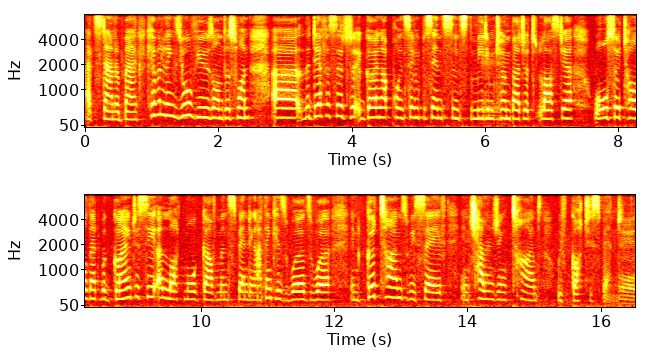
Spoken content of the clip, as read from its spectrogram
at Standard Bank. Kevin Lings, your views on this one? Uh, the deficit going up 0.7% since the medium-term budget last year. We're also told that we're going to see a lot more government spending. I think his words were, "In good times we save, in challenging times we've got to spend." Mm.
